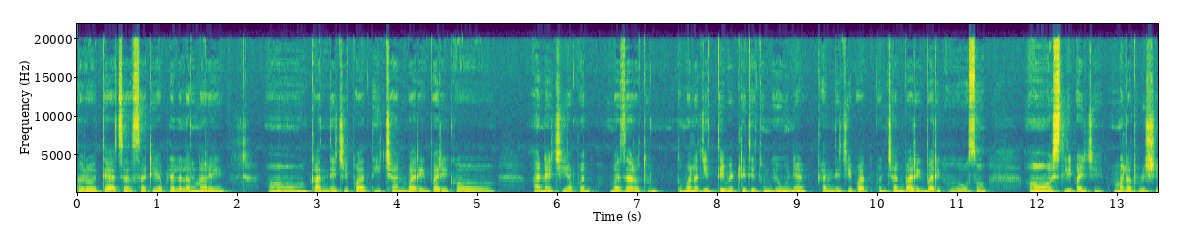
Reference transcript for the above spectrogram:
तर त्याचसाठी त्याच्यासाठी आपल्याला लागणार आहे कांद्याची पात ही छान बारीक बारीक आणायची आपण बाजारातून. तुम्हाला जिथे भेटली तिथून घेऊन या. कांद्याची पात पण छान बारीक बारीक असो अ, असली पाहिजे. मला थोडीशी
